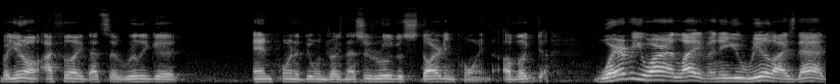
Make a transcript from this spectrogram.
But you know, I feel like that's a really good end point of doing drugs. And that's a really good starting point of like wherever you are in life, and then you realize that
